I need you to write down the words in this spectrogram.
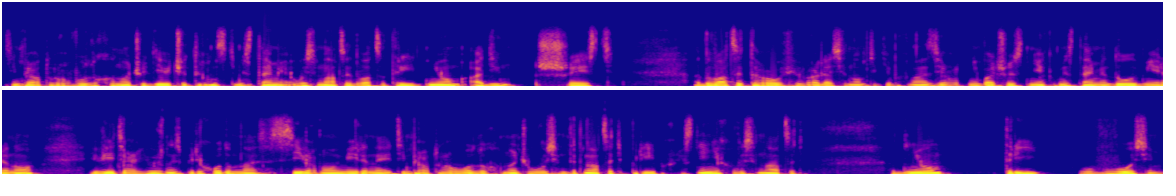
Температура воздуха ночью 9-14, местами 18-23, днем 1-6. 22 февраля синоптики прогнозируют небольшой снег, местами до умеренного. Ветер южный с переходом на северно-умеренный. Температура воздуха ночью 8-13, при прояснениях 18. Днем 3-8.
